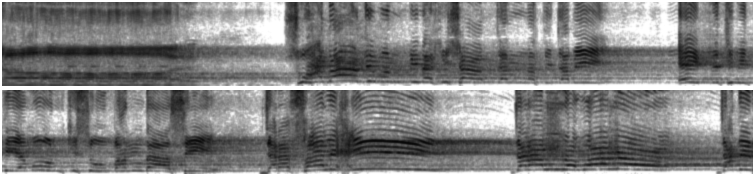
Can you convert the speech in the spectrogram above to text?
যায়। সুহাদা যেমন বিনা হিসাব জান্নাতে যাবে এই পৃথিবীতে এমন কিছু বান্দা আছে যারা সালেহীন, যারা আল্লাহওয়ালা যাদের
